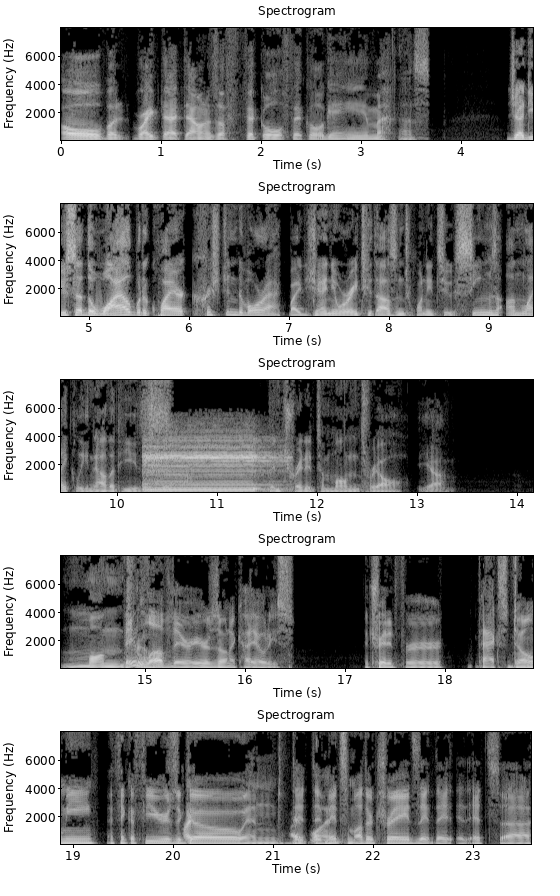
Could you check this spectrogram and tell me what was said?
Oh, but write that down as a fickle, fickle game. Yes. Judd, you said the Wild would acquire Christian Dvorak by January 2022. Seems unlikely now that he's been traded to Montreal. Yeah. Montreal. They love their Arizona Coyotes. They traded for Max Domi, I think, a few years ago, and they, they made some other trades. They, they, it's uh,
